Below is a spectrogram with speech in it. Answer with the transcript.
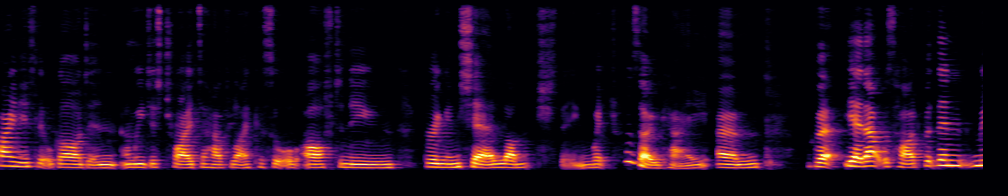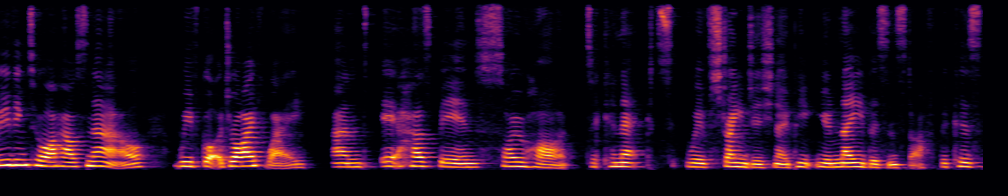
tiniest little garden and we just tried to have like a sort of afternoon bring and share lunch thing, which was okay. Um, but yeah, that was hard. But then moving to our house now, we've got a driveway and it has been so hard to connect with strangers, you know, pe- your neighbours and stuff, because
